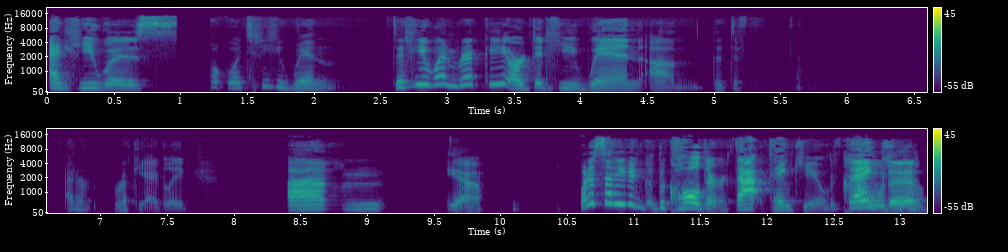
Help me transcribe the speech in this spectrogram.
And he was what, what did he win? Did he win rookie or did he win um the def- I don't rookie, I believe. Um yeah. What is that even the Calder? That thank you. The Thank Calder. you.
